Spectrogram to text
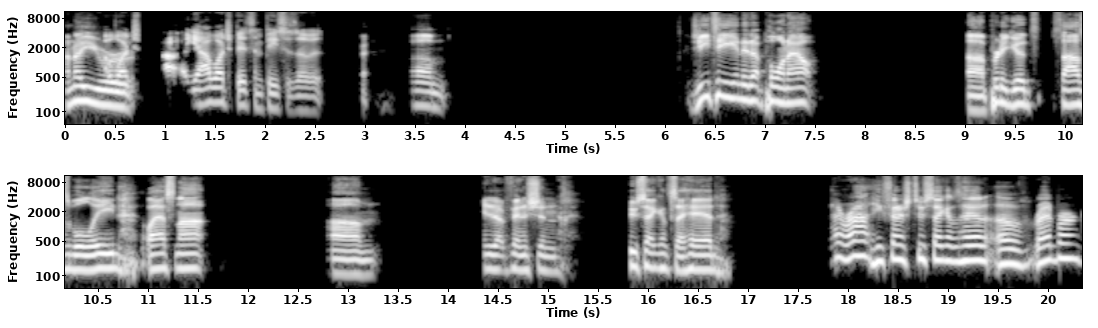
I know you were. I watched, uh, yeah, I watched bits and pieces of it. Um, GT ended up pulling out a pretty good, sizable lead last night. Um, ended up finishing two seconds ahead that right? He finished two seconds ahead of Radburn.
